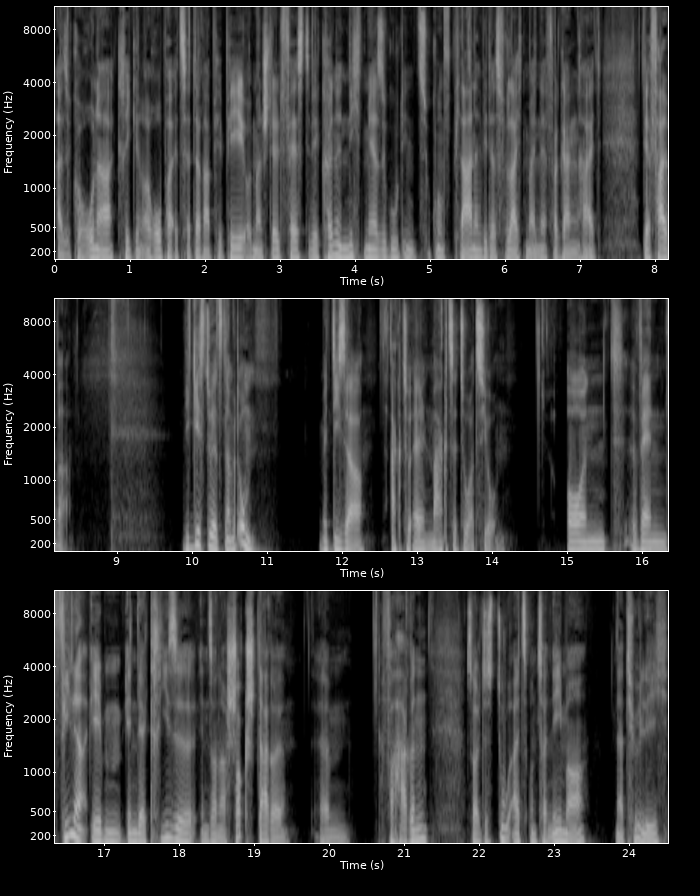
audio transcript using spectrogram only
Also Corona, Krieg in Europa etc. pp. Und man stellt fest, wir können nicht mehr so gut in die Zukunft planen, wie das vielleicht mal in der Vergangenheit der Fall war. Wie gehst du jetzt damit um? Mit dieser aktuellen Marktsituation? Und wenn viele eben in der Krise in so einer Schockstarre ähm, verharren, solltest du als Unternehmer natürlich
